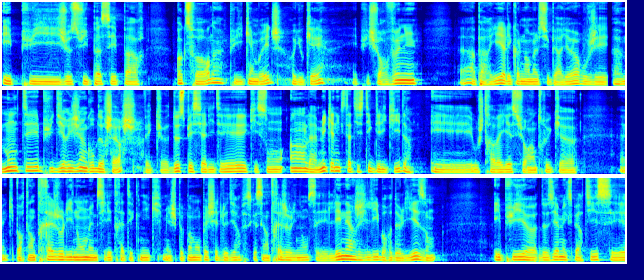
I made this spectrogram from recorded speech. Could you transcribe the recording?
Et puis je suis passé par Oxford, puis Cambridge au UK, et puis je suis revenu à Paris, à l'école normale supérieure, où j'ai euh, monté puis dirigé un groupe de recherche avec euh, deux spécialités qui sont, un, la mécanique statistique des liquides, et où je travaillais sur un truc euh, qui porte un très joli nom, même s'il est très technique, mais je ne peux pas m'empêcher de le dire parce que c'est un très joli nom, c'est l'énergie libre de liaison. Et puis, deuxième expertise, c'est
